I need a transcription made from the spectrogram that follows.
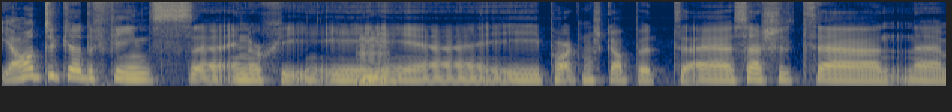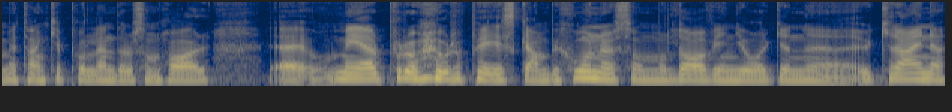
Jag tycker att det finns eh, energi i, mm. i, i partnerskapet. Eh, särskilt eh, med tanke på länder som har eh, mer proeuropeiska ambitioner som Moldavien, Georgien, eh, Ukraina.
